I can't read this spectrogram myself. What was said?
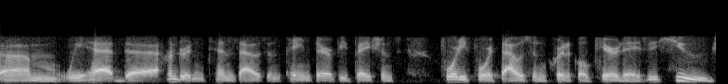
Um, we had uh, 110,000 pain therapy patients, 44,000 critical care days. A huge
